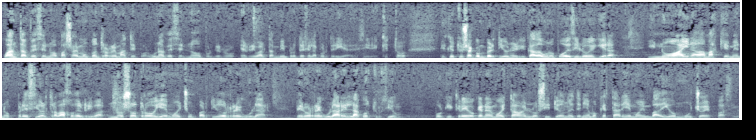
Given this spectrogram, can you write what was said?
¿Cuántas veces no ha pasado? ¿Hemos encontrado remate? Pues algunas veces no, porque el rival también protege la portería. Es decir, es que, esto, es que esto se ha convertido en el que cada uno puede decir lo que quiera y no hay nada más que menosprecio al trabajo del rival. Nosotros hoy hemos hecho un partido regular, pero regular en la construcción, porque creo que no hemos estado en los sitios donde teníamos que estar y hemos invadido muchos espacios.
